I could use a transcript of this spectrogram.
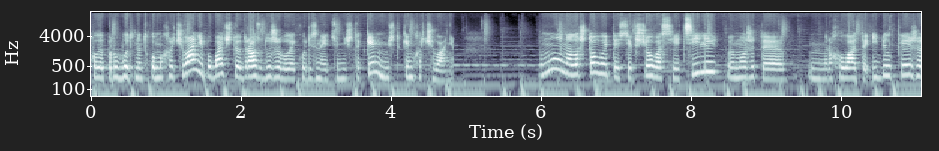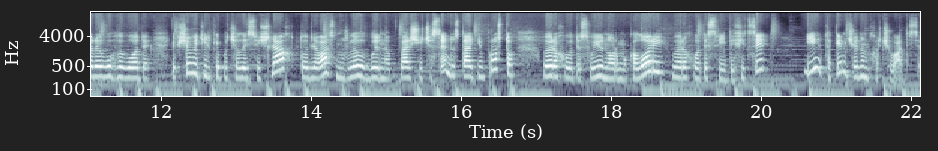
коли пробудете на такому харчуванні, побачите одразу дуже велику різницю між таким і між таким харчуванням. Тому налаштовуйтесь, якщо у вас є цілі, ви можете рахувати і білки, жири, вуглеводи. Якщо ви тільки почали свій шлях, то для вас, можливо, буде на перші часи достатньо просто вирахувати свою норму калорій, вирахувати свій дефіцит і таким чином харчуватися.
